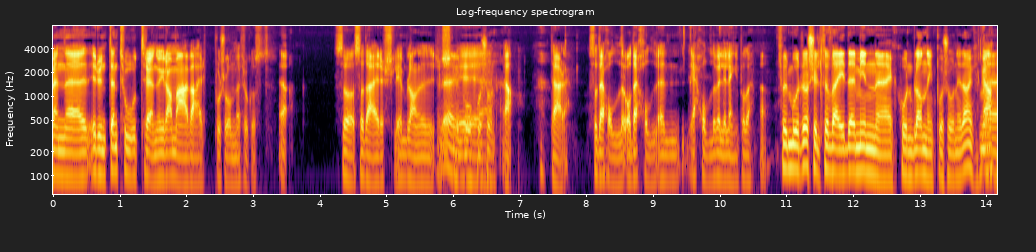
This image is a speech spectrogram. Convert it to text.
Men uh, rundt en 200-300 gram er hver porsjon med frokost. Ja. Så, så det er røslig. Blander, Det er en god porsjon. Ja, det er det. Så det holder, og det holder, jeg holder veldig lenge på det. Ja. For moro skyld så veide min kornblandingporsjon i dag, med,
